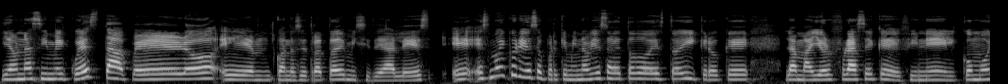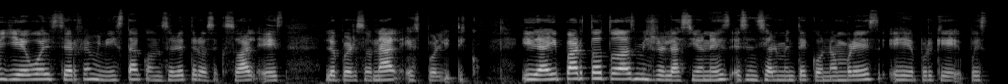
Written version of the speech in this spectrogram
Y aún así me cuesta, pero eh, cuando se trata de mis ideales, eh, es muy curioso porque mi novio sabe todo esto y creo que la mayor frase que define el cómo llevo el ser feminista con ser heterosexual es lo personal es político. Y de ahí parto todas mis relaciones esencialmente con hombres, eh, porque pues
